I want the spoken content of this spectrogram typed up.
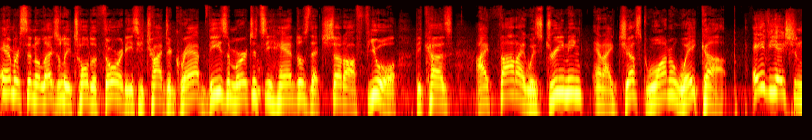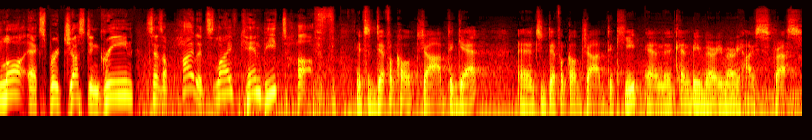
Emerson allegedly told authorities he tried to grab these emergency handles that shut off fuel because I thought I was dreaming and I just want to wake up. Aviation law expert Justin Green says a pilot's life can be tough. It's a difficult job to get, and it's a difficult job to keep, and it can be very, very high stress.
